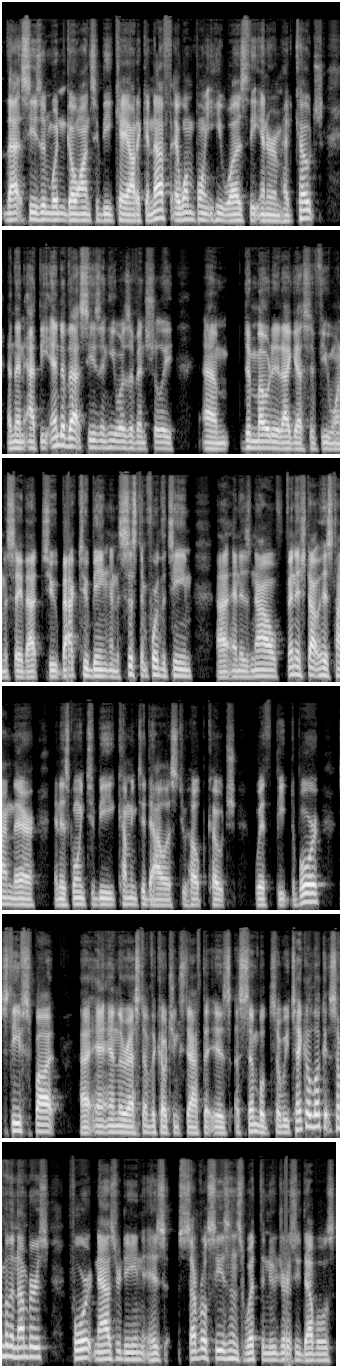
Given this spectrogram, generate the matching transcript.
that season wouldn't go on to be chaotic enough. At one point, he was the interim head coach. And then at the end of that season, he was eventually um, demoted, I guess, if you want to say that, to back to being an assistant for the team uh, and is now finished out his time there and is going to be coming to Dallas to help coach with Pete DeBoer. Steve Spott uh, and, and, the rest of the coaching staff that is assembled. So we take a look at some of the numbers for Nasreddine, his several seasons with the New Jersey Devils,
